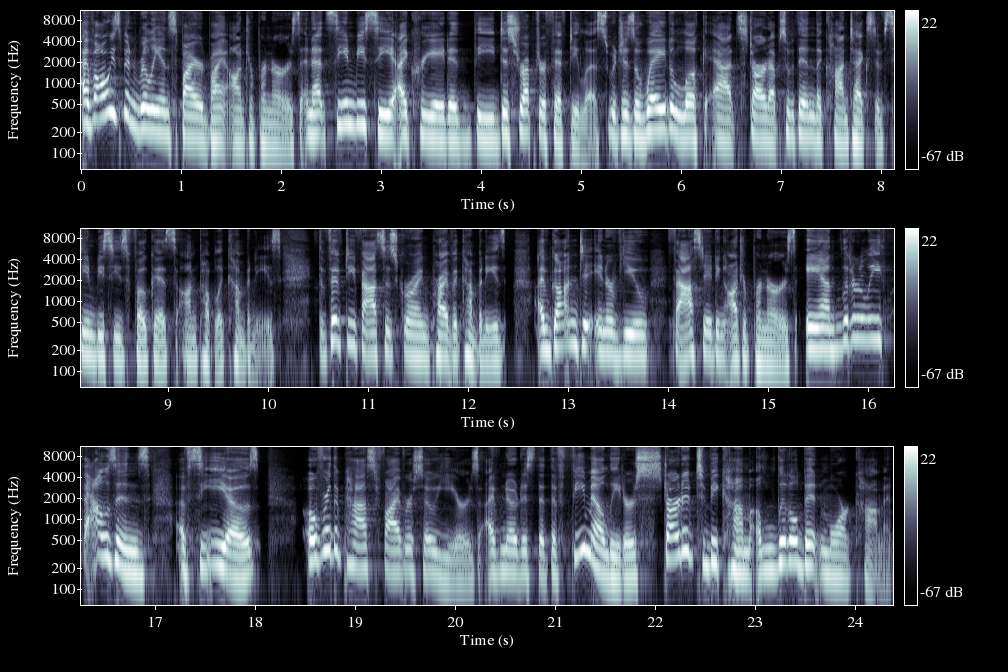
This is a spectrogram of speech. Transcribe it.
I've always been really inspired by entrepreneurs. And at CNBC, I created the Disruptor 50 list, which is a way to look at startups within the context of CNBC's focus on public companies. The 50 fastest growing private companies. I've gotten to interview fascinating entrepreneurs and literally thousands of CEOs over the past five or so years, I've noticed that the female leaders started to become a little bit more common.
